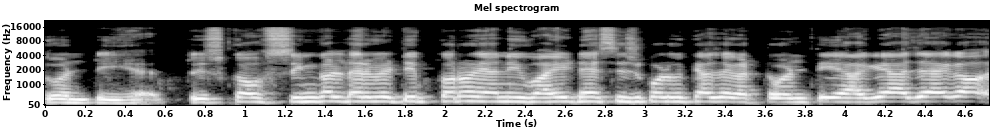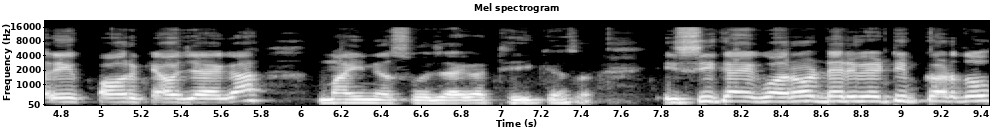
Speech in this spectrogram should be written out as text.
ट्वेंटी है। तो इसका सिंगल डेरिवेटिव करो, यानी वाई डैश इज़ क्या हो जाएगा? ट्वेंटी आगे आ जाएगा और एक पावर क्या हो जाएगा? माइनस हो जाएगा। ठीक है सर इसी का एक बार और डेरिवेटिव कर दो।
